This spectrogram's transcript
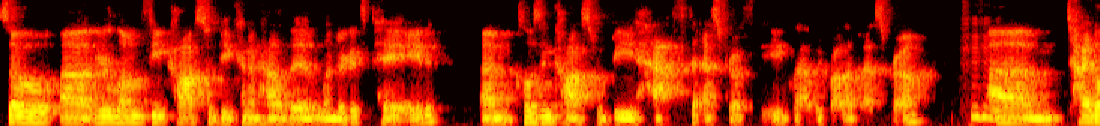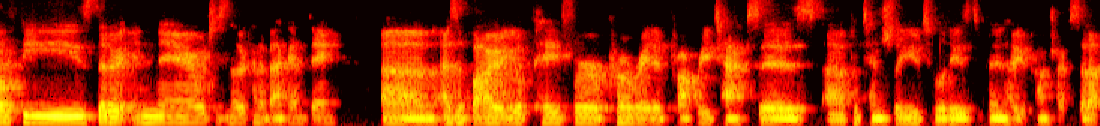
So uh, your loan fee cost would be kind of how the lender gets paid. Um, closing costs would be half the escrow fee. Glad we brought up escrow um, title fees that are in there, which is another kind of back end thing. Um, as a buyer, you'll pay for prorated property taxes, uh, potentially utilities, depending on how your contract's set up.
